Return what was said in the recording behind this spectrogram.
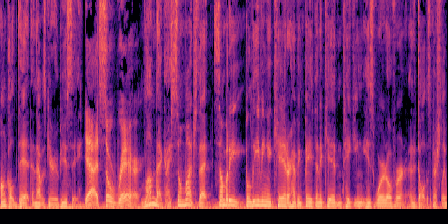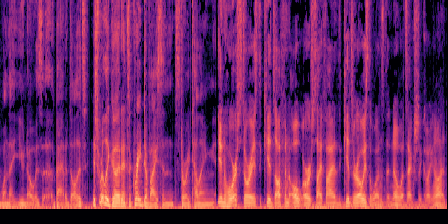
uncle did, and that was Gary Busey. Yeah, it's so rare. Love that guy so much that somebody believing a kid or having faith in a kid and taking his word over an adult, especially one that you know is a bad adult. It's it's really good. It's a great device in storytelling. In horror stories, the kids often, oh, or sci-fi, the kids are always the ones that know what's actually going on,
